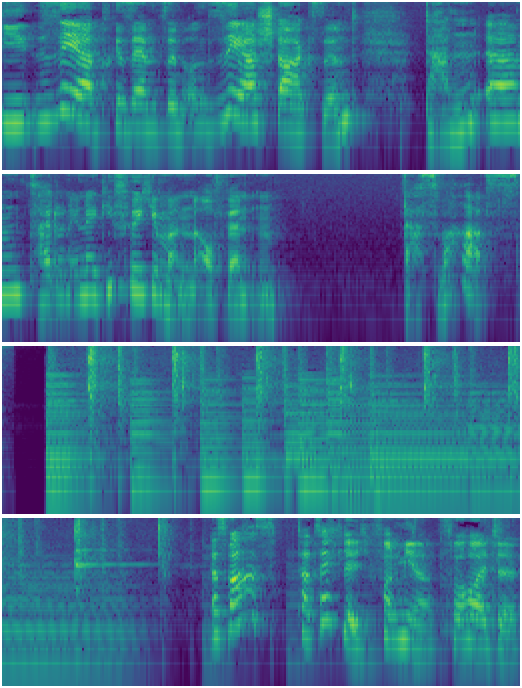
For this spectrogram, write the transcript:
die sehr präsent sind und sehr stark sind, dann ähm, Zeit und Energie für jemanden aufwenden. das war's. Das war's tatsächlich von mir für heute.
